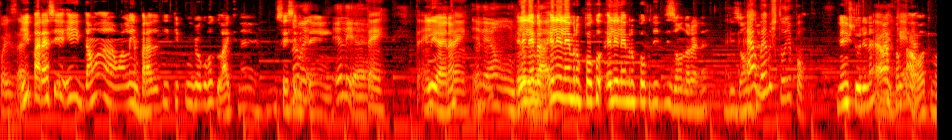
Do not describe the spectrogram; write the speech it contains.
Pois é. E parece. E dá uma, uma lembrada de tipo um jogo roguelike, né? Não sei se Não, ele é- tem. Ele é. Tem, tem. Ele é, né? Tem. Ele é um. Ele lembra, ele lembra um pouco. Ele lembra um pouco de Dishonored, né? Dishonored. É o mesmo estúdio, pô. Mesmo estúdio, né? É o ah, então Arkane, tá né? ótimo.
